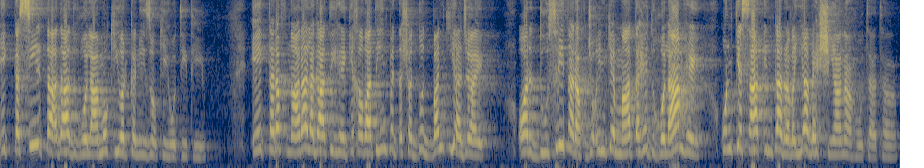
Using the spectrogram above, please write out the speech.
एक कसीर तादाद गुलामों की और कनीज़ों की होती थी। एक तरफ़ नारा लगाती हैं कि खातन पर तशद बंद किया जाए, और दूसरी तरफ़ जो इनके मातहत गुलाम हैं, उनके साथ इनका रवैया वहशियाना होता था।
